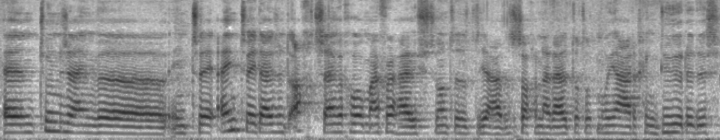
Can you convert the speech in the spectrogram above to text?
En toen zijn we in twee, eind 2008 zijn we gewoon maar verhuisd. Want het, ja, dat zag er naar uit dat het nog jaren ging duren. Dus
